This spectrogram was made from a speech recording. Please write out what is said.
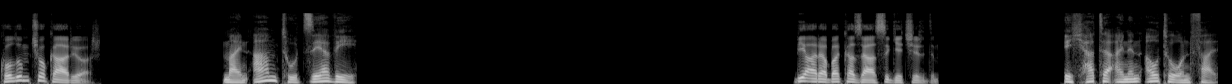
Kolum çok ağrıyor. Mein Arm tut sehr weh. Bir araba kazası geçirdim. Ich hatte einen Autounfall.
